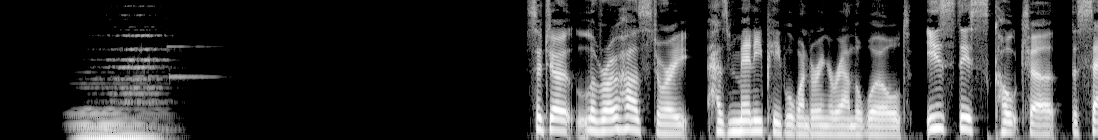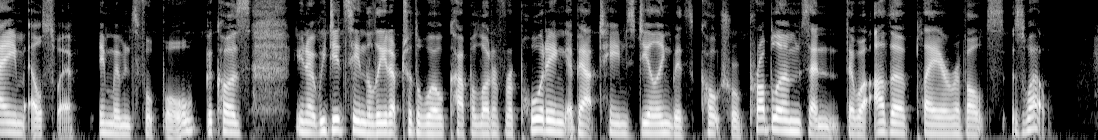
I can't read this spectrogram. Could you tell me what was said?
So, Jo, La Roja's story has many people wondering around the world is this culture the same elsewhere? in women's football because, you know, we did see in the lead up to the World Cup a lot of reporting about teams dealing with cultural problems and there were other player revolts as well.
